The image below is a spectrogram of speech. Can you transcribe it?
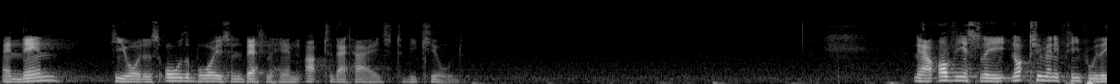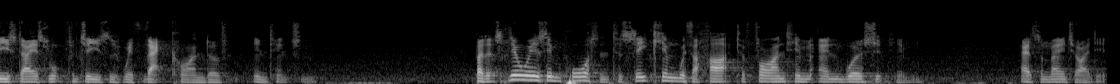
And then he orders all the boys in Bethlehem up to that age to be killed. Now, obviously, not too many people these days look for Jesus with that kind of intention. But it still is important to seek him with a heart to find him and worship him as the Magi did.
